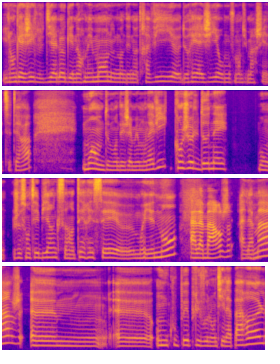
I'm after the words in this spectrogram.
il engageait le dialogue énormément, nous demandait notre avis, euh, de réagir au mouvement du marché, etc. Moi, on me demandait jamais mon avis. Quand je le donnais, Bon, je sentais bien que ça intéressait moyennement. À la marge. À la marge. on me coupait plus volontiers la parole.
